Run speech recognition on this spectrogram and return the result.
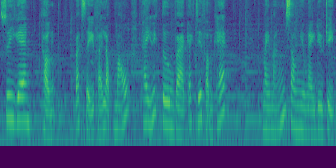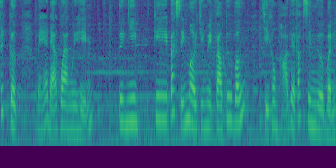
suy gan, thận. Bác sĩ phải lọc máu, thay huyết tương và các chế phẩm khác. May mắn sau nhiều ngày điều trị tích cực, bé đã qua nguy hiểm. Tuy nhiên, khi bác sĩ mời chị Nguyệt vào tư vấn, chị không hỏi về vaccine ngừa bệnh,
